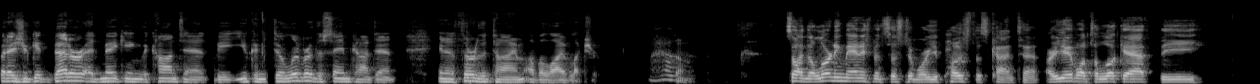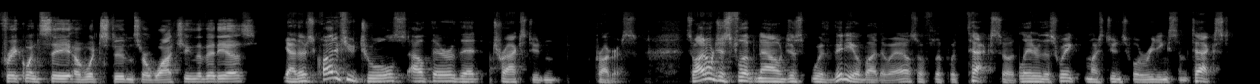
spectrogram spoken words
But as you get better at making the content, be you can deliver the same content in a third of the time of a live lecture. Wow. So, so in the learning management system where you post this content, are you able to look at the frequency of which students are watching the videos? Yeah, there's quite a few tools out there that track student progress. So I don't just flip now just with video, by the way. I also flip with text. So later this week, my students will be reading some text.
